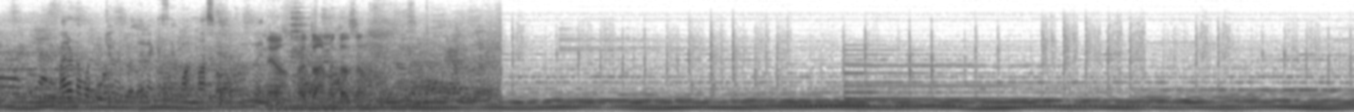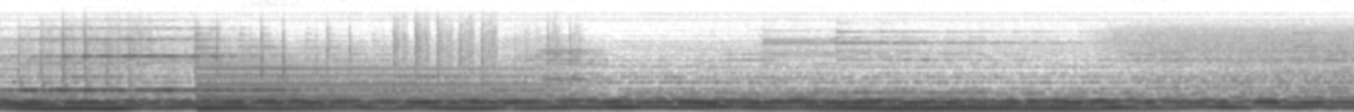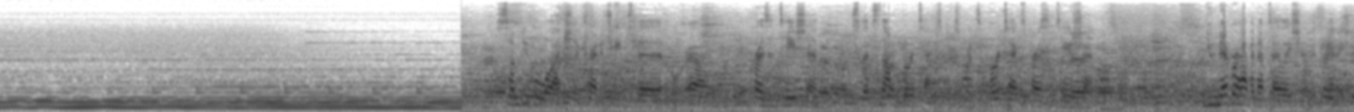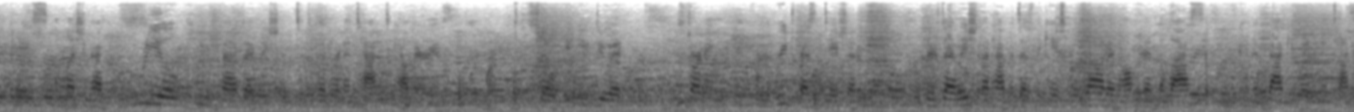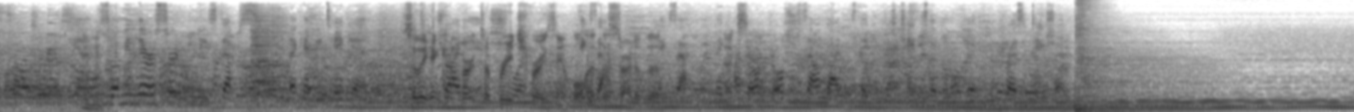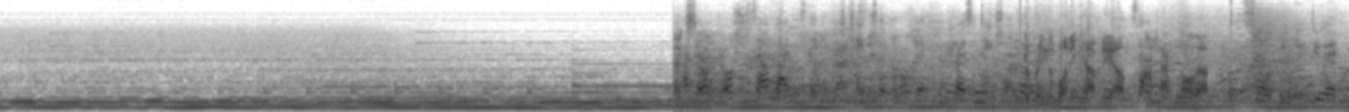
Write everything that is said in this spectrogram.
I don't know what they're doing with it. I guess they want muscle. Yeah, a dime a dozen. Some people will actually try to change the uh, presentation so that it's not a vertex, because it's a vertex presentation, you never have enough dilation with the case unless you have a real huge amount of dilation to deliver an intact calvarium. So if you do it starting from the breech presentation, there's dilation that happens as the case goes on, and often the last you can evacuate an intact calvarium. So I mean, there are certainly steps that can be taken. So they can convert to breech, ensure- for example, at the start of the- Exactly. They, under ultrasound guidance, they can just change the, the, the presentation. Under ultrasound guidance, they can just change the, the, the presentation. To bring the body cavity out, Exactly. and all that. So if you do it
